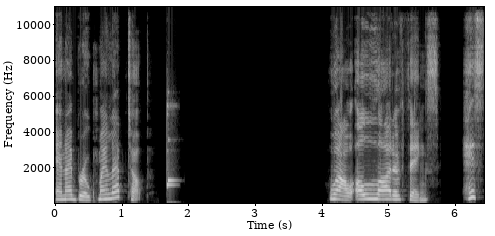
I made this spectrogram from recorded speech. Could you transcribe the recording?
And I broke my laptop. Wow, a lot of things. His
